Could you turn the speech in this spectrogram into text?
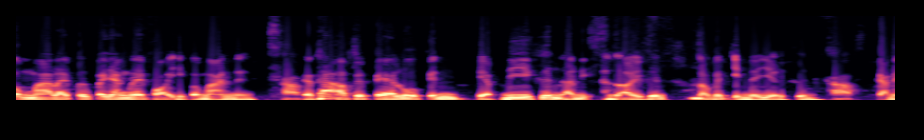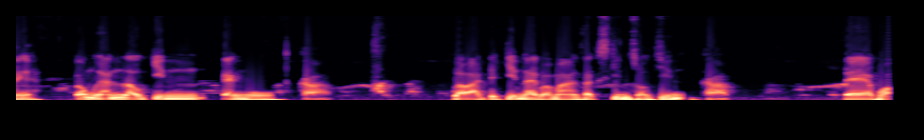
ต้มมาอะไรปุ๊บก็ยังได้พออีกประมาณหนึ่งครับแต่ถ้าเอาไปแปรรูปเป็นแบบดีขึ้นอดีอร่อยขึ้นอืมเราก็กินได้เยอะขึ้นครับกันนี่ไงก็เหมือนเรากินแตงโมครับเราอาจจะกินได้ประมาณสักชิ้นสองชิ้น ครับแต่พอ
